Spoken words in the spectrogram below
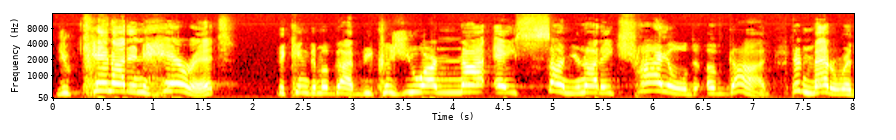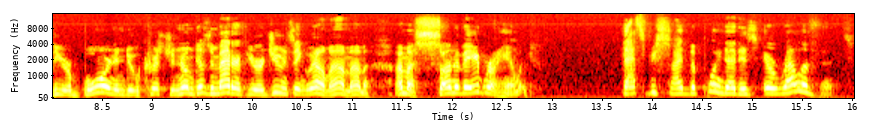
You cannot inherit the kingdom of God because you are not a son. You're not a child of God. Doesn't matter whether you're born into a Christian home. Doesn't matter if you're a Jew and saying, well, I'm, I'm, a, I'm a son of Abraham. That's beside the point. That is irrelevant.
